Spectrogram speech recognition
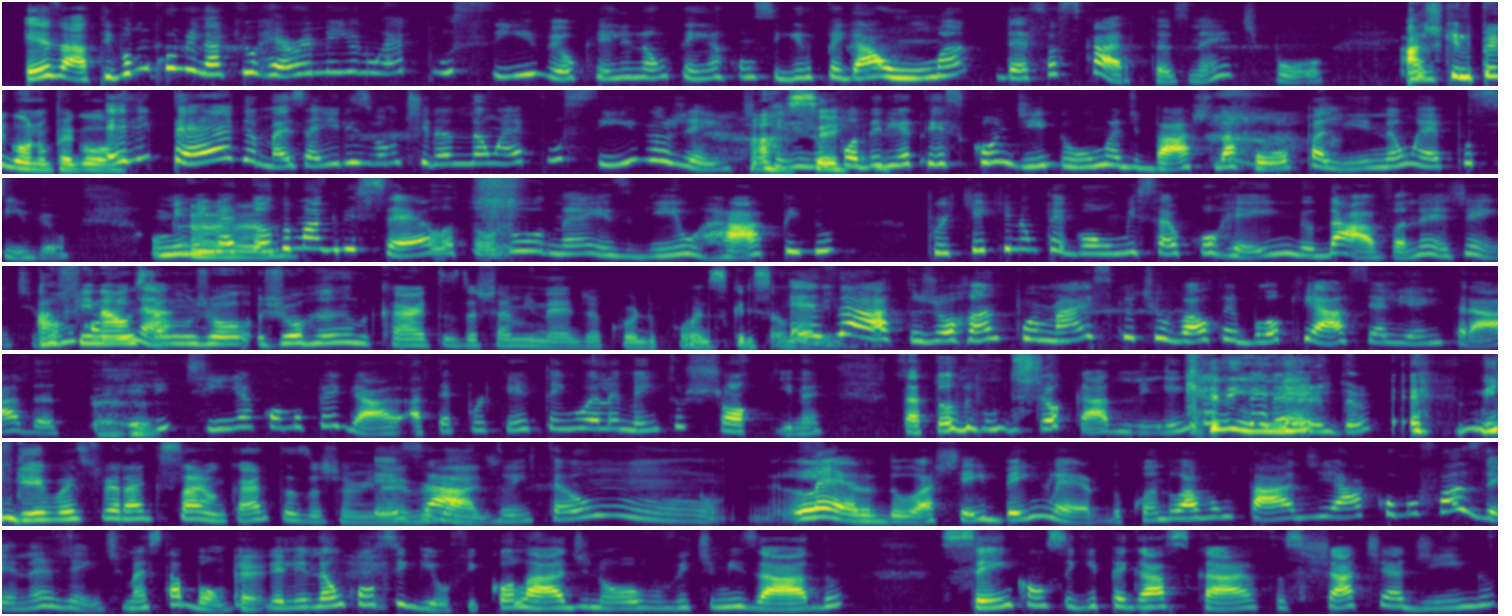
Exato. E vamos combinar que o Harry meio não é possível que ele não tenha conseguido pegar uma dessas cartas, né? Tipo, Acho que ele pegou, não pegou? Ele pega, mas aí eles vão tirando. Não é possível, gente. Ah, ele sei. não poderia ter escondido uma debaixo da roupa ali. Não é possível. O menino é todo magricela, todo, né, esguio, rápido. Por que, que não pegou uma e saiu correndo? Dava, né, gente? Vamos Afinal, combinar. estavam jo jorrando cartas da chaminé, de acordo com a descrição dele. Exato, Johan, por mais que o tio Walter bloqueasse ali a entrada, ele tinha como pegar. Até porque tem o elemento choque, né? Tá todo mundo chocado, ninguém tá ninguém- esperando. Ninguém vai esperar que saiam cartas da chaminé, é Exato. verdade. Então, lerdo, achei bem lerdo. Quando há vontade, há como fazer, né, gente? Mas tá bom. É. Ele não conseguiu, ficou lá de novo, vitimizado, sem conseguir pegar as cartas, chateadinho.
